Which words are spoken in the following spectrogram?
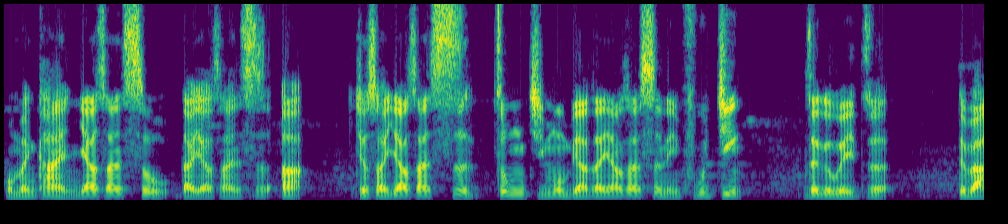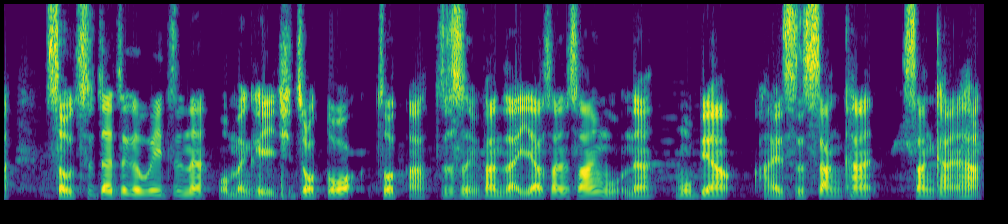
我们看幺三四五到幺三四二，就是幺三四终极目标在幺三四零附近这个位置，对吧？首次在这个位置呢，我们可以去做多做啊，止损放在幺三三五呢，目标还是上看上看哈。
